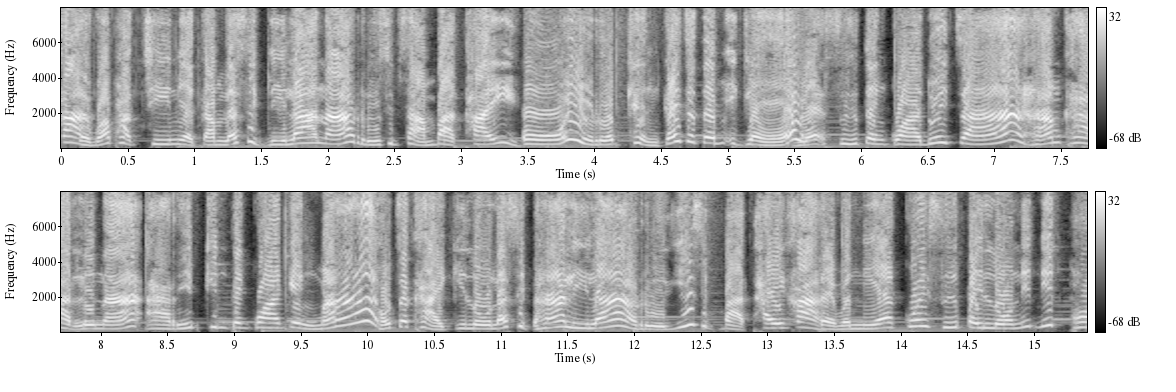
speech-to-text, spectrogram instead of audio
ค่ะแต่ว่าผักชีเนี่ยกำละ 10ลีล่านะ หรือ 13 บาทไทย โอ้ยรถเข็นใกล้จะเต็มอีกแล้วและซื้อแตงกวาด้วยจ้า ห้ามขาดเลยนะ อาริฟกินแตงกวาเก่งมาก เขาจะขายกิโลละ 15 ลีลาหรือ 20 บาทไทยค่ะ แต่วันนี้กล้วยซื้อไปโลนิดๆพ่อ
